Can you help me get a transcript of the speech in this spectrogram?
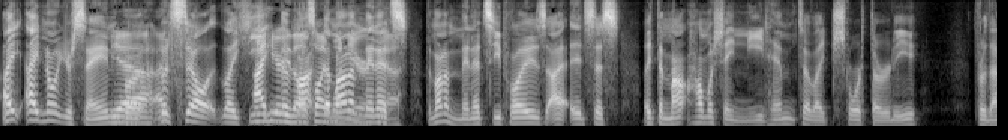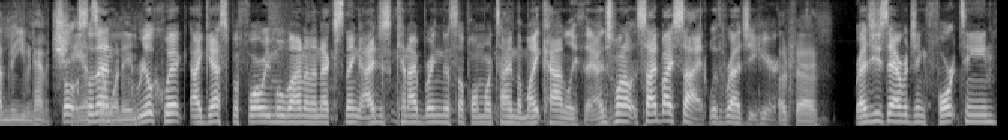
I, I know what you're saying, Yeah, but I- still, like he, I hear the, you, though. amount- the amount one of year, minutes, the amount of minutes he plays, I, it's just like the amount how much they need him to like score thirty for them to even have a chance so at then, winning. real quick, I guess before we move on to the next thing, I just can I bring this up one more time? The Mike Conley thing. I just want to side by side with Reggie here. okay, Reggie's averaging 14,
